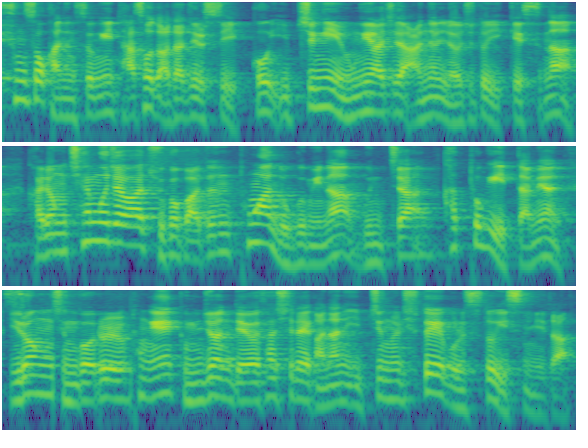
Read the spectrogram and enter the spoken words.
승소 가능성이 다소 낮아질 수 있고 입증이 용이하지 않을 여지도 있겠으나 가령 채무자와 주고받은 통화 녹음이나 문자, 카톡이 있다면 이런 증거를 통해 금전대여 사실에 관한 입증을 시도해 볼 수도 있습니다.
